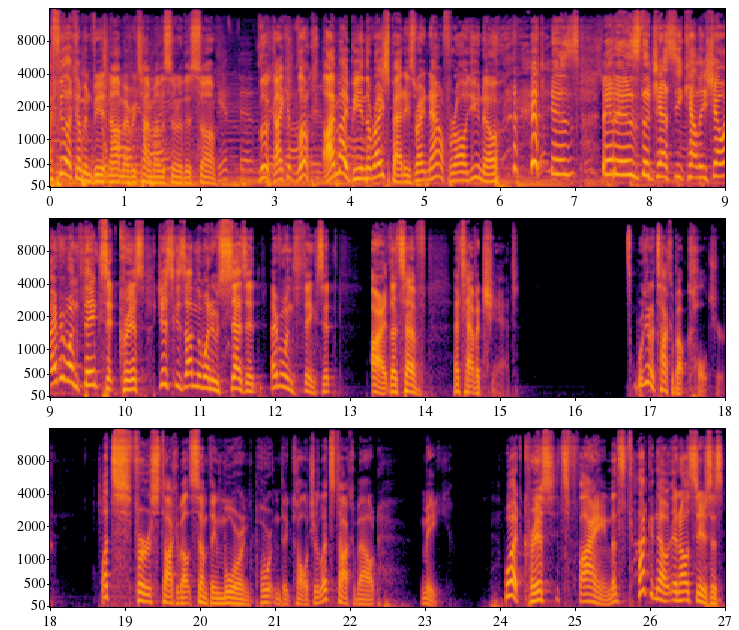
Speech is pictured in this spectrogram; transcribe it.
I feel like I'm in Vietnam every time I listen to this song. Look, I could look. I might be in the rice paddies right now, for all you know. it is. It is the Jesse Kelly Show. Everyone thinks it, Chris. Just because I'm the one who says it, everyone thinks it. All right, let's have let's have a chat. We're going to talk about culture. Let's first talk about something more important than culture. Let's talk about me. What, Chris? It's fine. Let's talk. No, in all seriousness,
